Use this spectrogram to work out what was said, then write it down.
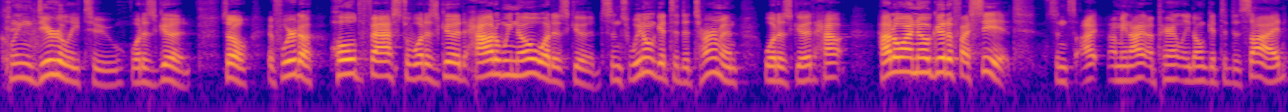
cling dearly to what is good. So, if we're to hold fast to what is good, how do we know what is good? Since we don't get to determine what is good, how, how do I know good if I see it? since I, I mean, I apparently don't get to decide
